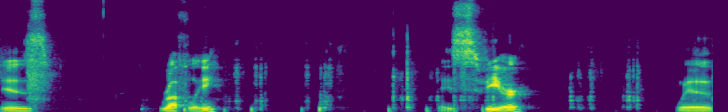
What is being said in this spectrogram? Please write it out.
is roughly a sphere with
